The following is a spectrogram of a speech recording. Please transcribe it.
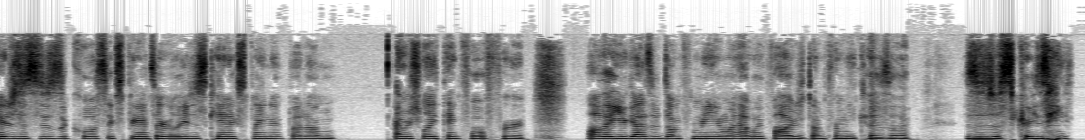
it was just it was the coolest experience. I really just can't explain it, but um, I'm just really thankful for all that you guys have done for me and what Heavenly Father has done for me because uh, this is just crazy.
